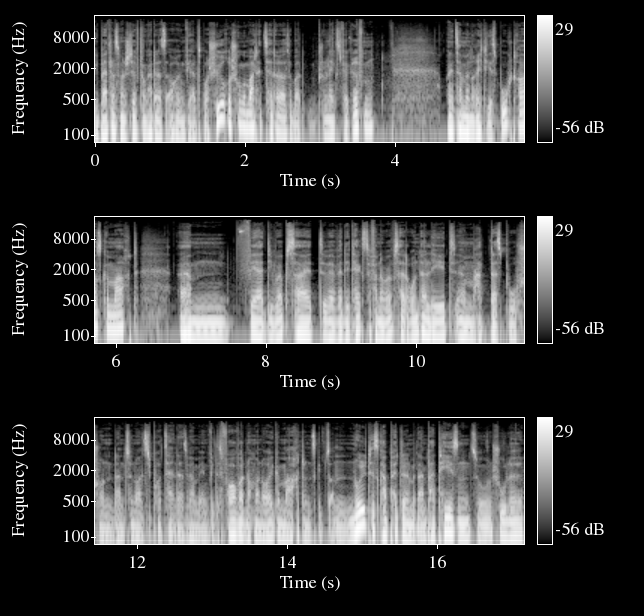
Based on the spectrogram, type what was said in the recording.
Die Bertelsmann Stiftung hatte das auch irgendwie als Broschüre schon gemacht etc., ist aber schon längst vergriffen. Und jetzt haben wir ein richtiges Buch draus gemacht. Ähm, wer die Website, wer, wer, die Texte von der Website runterlädt, ähm, hat das Buch schon dann zu 90 Prozent. Also wir haben irgendwie das Vorwort nochmal neu gemacht und es gibt so ein nulltes Kapitel mit ein paar Thesen zu Schule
